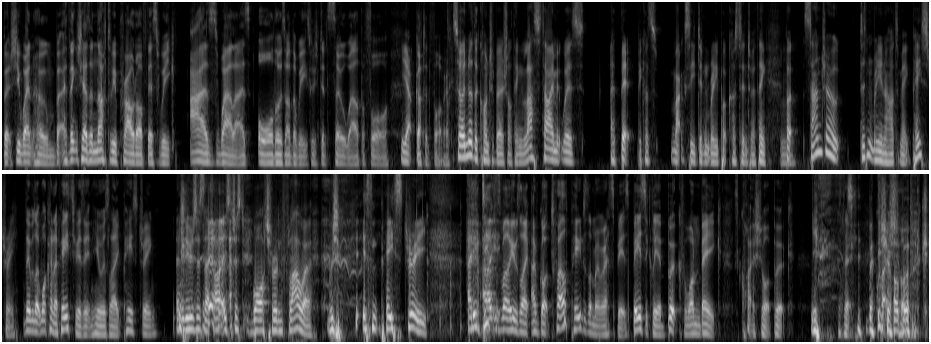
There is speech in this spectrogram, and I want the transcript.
But she went home. But I think she has enough to be proud of this week, as well as all those other weeks which did so well before. Yeah. gutted for her. So another controversial thing. Last time it was a bit because Maxy didn't really put custard into a thing, Mm. but Sandro didn't really know how to make pastry. They were like, "What kind of pastry is it?" And he was like, "Pastry." And he was just like, oh, it's just water and flour, which isn't pastry. And he like did. as well. He was like, "I've got twelve pages on my recipe. It's basically a book for one bake. It's quite a short book." Yeah, Isn't it? very Quite a short short book.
